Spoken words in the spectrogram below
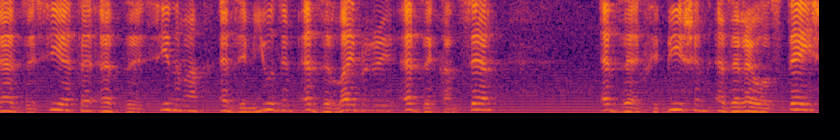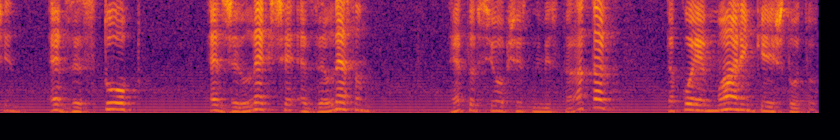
at the theater, at the cinema, at the museum, at the library, at the concert, at the exhibition, at the railway station, at the stop, at the lecture, at the lesson. Это все общественные места. А так, такое маленькое что-то,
